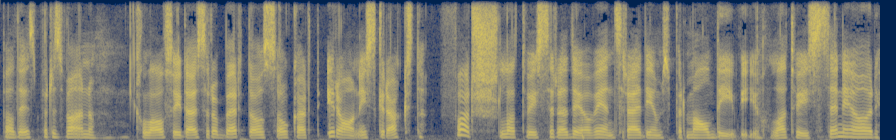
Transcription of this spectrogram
Paldies par zvanu. Klausītājs Roberto savukārt ironiski raksta. Foršs Latvijas radio viens raidījums par Maldīviju. Latvijas seniori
